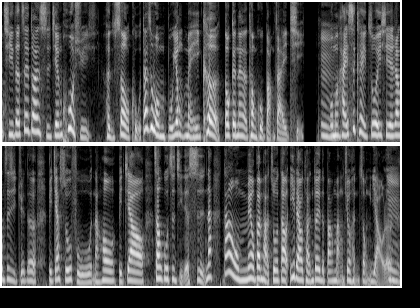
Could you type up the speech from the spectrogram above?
期的这段时间或许很受苦，但是我们不用每一刻都跟那个痛苦绑在一起。嗯，我们还是可以做一些让自己觉得比较舒服，然后比较照顾自己的事。那当然，我们没有办法做到，医疗团队的帮忙就很重要了。嗯，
